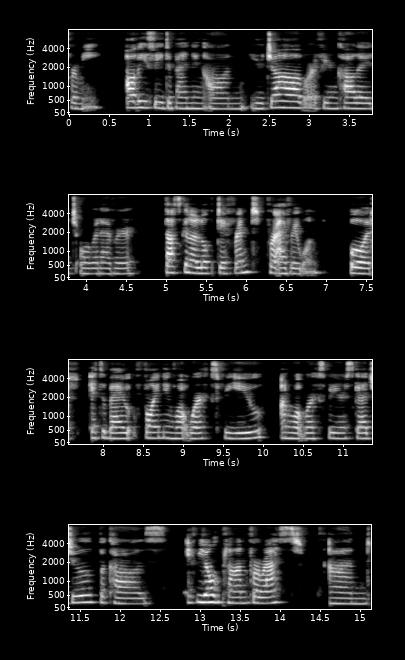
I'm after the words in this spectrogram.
for me. Obviously, depending on your job or if you're in college or whatever, that's going to look different for everyone. But it's about finding what works for you and what works for your schedule because if you don't plan for rest and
